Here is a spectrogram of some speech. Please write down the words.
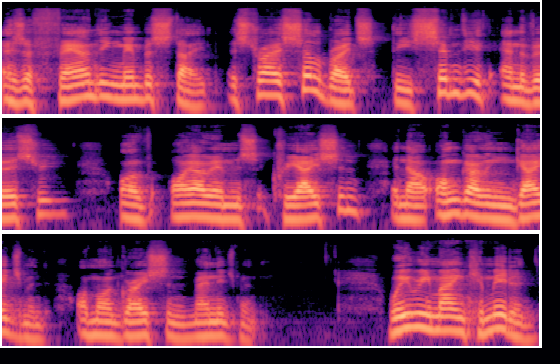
As a founding member state, Australia celebrates the 70th anniversary of IOM's creation and our ongoing engagement on migration management. We remain committed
